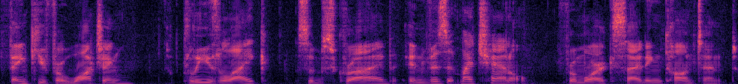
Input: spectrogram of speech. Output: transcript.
Thank you for watching. Please like, subscribe, and visit my channel for more exciting content.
